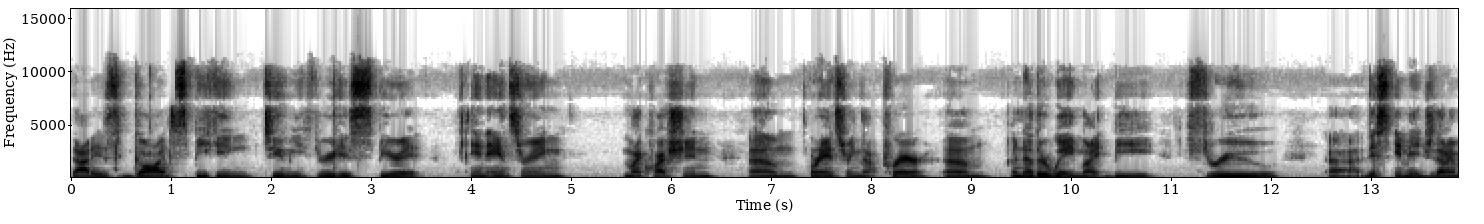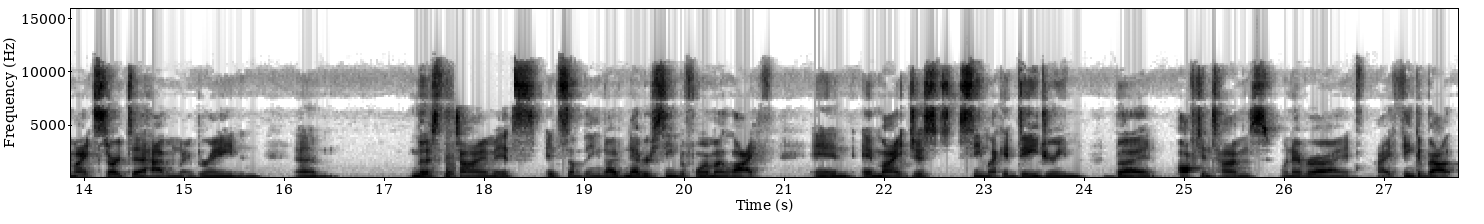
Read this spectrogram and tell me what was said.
that is God speaking to me through His Spirit in answering my question um, or answering that prayer. Um, another way might be through uh, this image that I might start to have in my brain, and um, most of the time, it's it's something that I've never seen before in my life, and it might just seem like a daydream, but oftentimes whenever I, I think about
